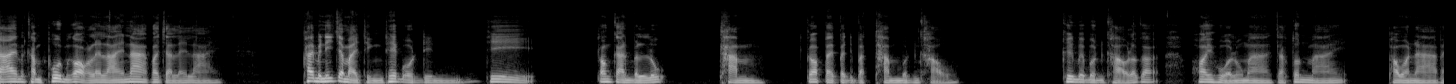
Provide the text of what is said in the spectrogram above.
ร้ายๆมันคำพูดมันก็ออกร้ายๆหน้าก็จะร้ายๆไพ่ใบนี้จะหมายถึงเทพโอดินที่ต้องการบรรลุธรรม ก็ไปปฏิบัติธรรมบนเขา ขึ้นไปบนเขาแล้วก็ห้อยหัวลงมาจากต้นไม้ ภาวนาไป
